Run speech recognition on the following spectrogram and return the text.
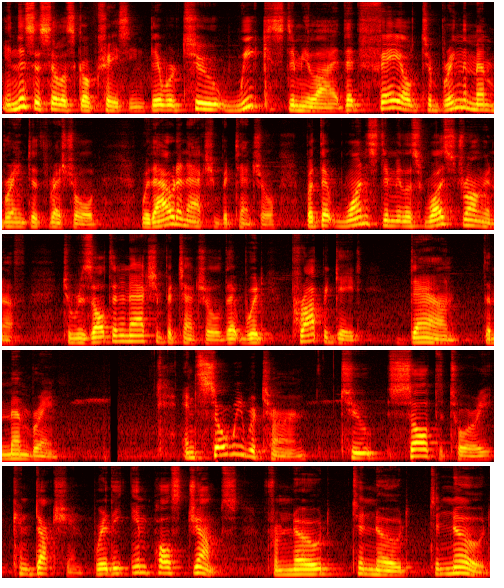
In this oscilloscope tracing, there were two weak stimuli that failed to bring the membrane to threshold without an action potential, but that one stimulus was strong enough to result in an action potential that would propagate down the membrane. And so we return to saltatory conduction, where the impulse jumps from node to node to node.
